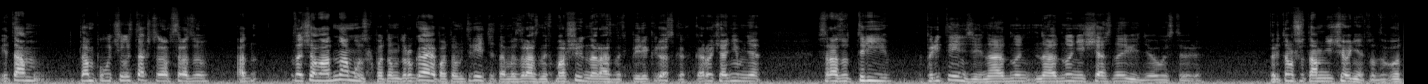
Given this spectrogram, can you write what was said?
И там, там получилось так, что там сразу... Сначала одна музыка, потом другая, потом третья, там из разных машин, на разных перекрестках. Короче, они мне сразу три претензии на одно, на одно несчастное видео выставили. При том, что там ничего нет. Вот, вот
